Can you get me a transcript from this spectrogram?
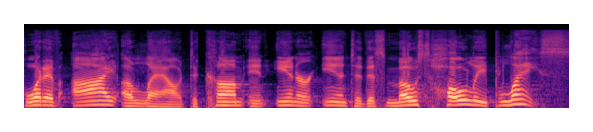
What have I allowed to come and enter into this most holy place?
